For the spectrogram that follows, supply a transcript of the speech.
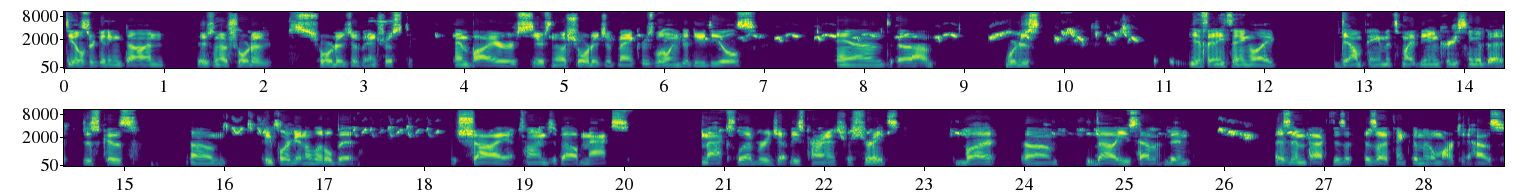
deals are getting done. There's no shortage shortage of interest in buyers. There's no shortage of bankers willing to do deals, and um, we're just, if anything, like down payments might be increasing a bit, just because um, people are getting a little bit shy at times about max max leverage at these current interest rates, but um, values haven't been as impacted as, as I think the middle market has.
